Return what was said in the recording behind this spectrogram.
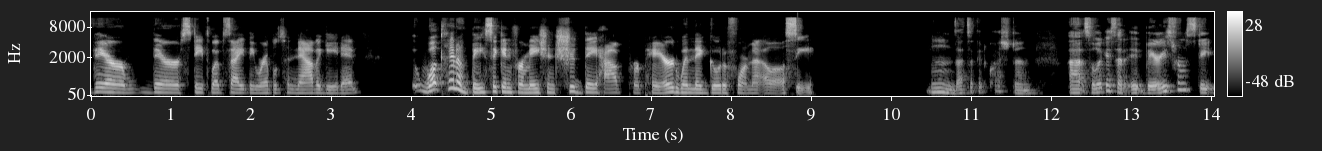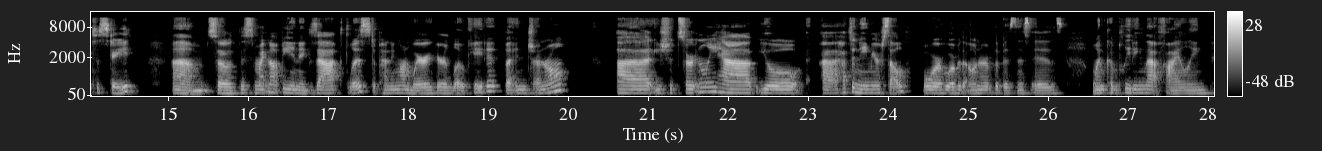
their their state's website they were able to navigate it what kind of basic information should they have prepared when they go to form that LLC? Mm, that's a good question. Uh, so, like I said, it varies from state to state. Um, so, this might not be an exact list depending on where you're located, but in general, uh, you should certainly have, you'll uh, have to name yourself or whoever the owner of the business is when completing that filing.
